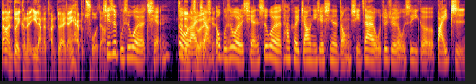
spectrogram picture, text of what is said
当然对可能一两个团队来讲，哎还不错这样。其实不是为了钱，对我来讲都不是为了钱，是为了他可以教你一些新的东西。在我就觉得我是一个白纸，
